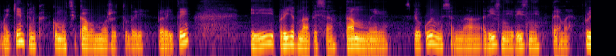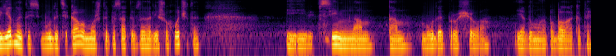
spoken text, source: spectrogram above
MyCamping. Кому цікаво, може туди перейти і приєднатися. Там ми спілкуємося на різні різні теми. Приєднуйтесь, буде цікаво, можете писати взагалі, що хочете. І всім нам там буде про що, я думаю, побалакати.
